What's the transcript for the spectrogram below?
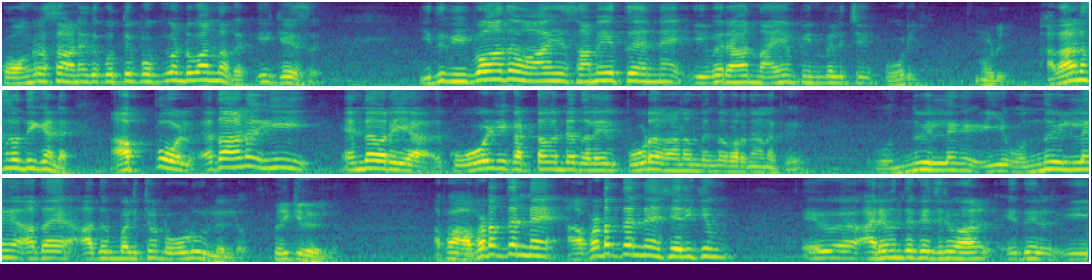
കോൺഗ്രസ് ആണ് ഇത് കുത്തിപ്പൊക്കിക്കൊണ്ട് വന്നത് ഈ കേസ്. ഇത് വിവാദമായ സമയത്ത് തന്നെ ഇവർ ആ നയം പിൻവലിച്ച് ഓടി. ഓടി. അതാണ് ശ്രദ്ധിക്കേണ്ടത്. അപ്പോൾ അതാണ് ഈ എന്താ പറയുക കോഴി കട്ടവന്റെ തലയിൽ പൂട കാണും എന്ന് പറഞ്ഞ കണക്ക്. ഒന്നുമില്ലെങ്കിൽ ഈ ഒന്നുമില്ലെങ്കിൽ അത് അതും വലിച്ചോണ്ട് ഓടൂല്ലല്ലോ. ഒരിക്കലും ഇല്ല. അപ്പോൾ അവിടെ തന്നെ അവിടെ തന്നെ ശരിക്കും അരവിന്ദ് കെജ്രിവാൾ ഇതിൽ ഈ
